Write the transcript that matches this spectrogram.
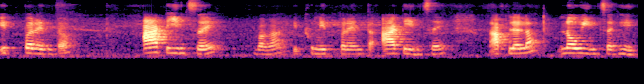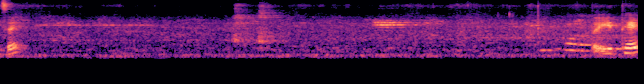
इथपर्यंत आठ इंच आहे. बघा इथून इथपर्यंत आठ इंच आहे. तर आपल्याला नऊ इंच घ्यायचं आहे तर इथे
